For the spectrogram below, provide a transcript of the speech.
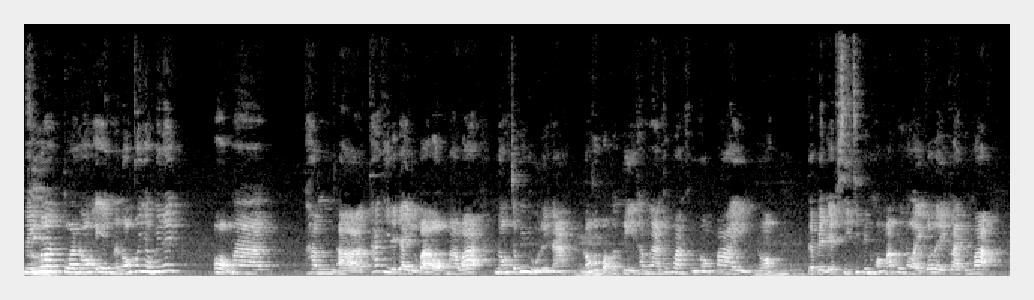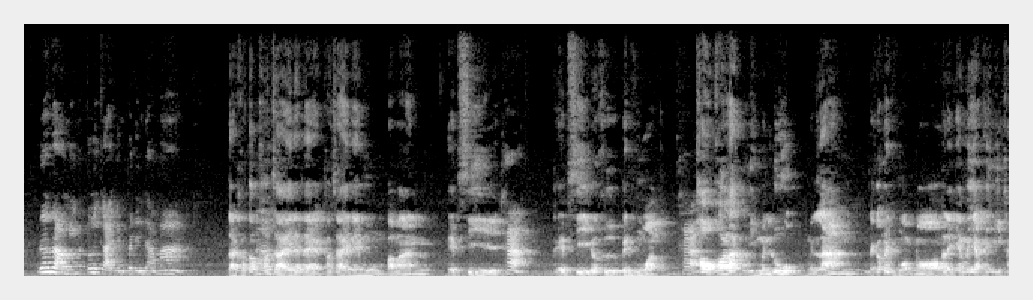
ในคือเมื่อตัวน้องเองนะน้องก็ยังไม่ได้ออกมาทำอ่าท่าทีใดๆหรือว่าออกมาว่าน้องจะไม่อยู่เลยนะ น้องก็ปกติทำงานทุกวันของน้องไปเนาะอืมแต่เป็น FC ที่เป็นห่วงมากไปหน่อย ก็เลยกลายเป็นว่าเรื่องราวนี้มันก็เลยกลายเป็นประเด็นดราม่าแต่เขาต้องเข้าใจนั่นแหละเข้าใจในมุมประมาณ FC ค่ะ FC ก็คือเป็นห่วงค่ะ เขาก็รักอีกเหมือนลูกเหมือนหลานอืมแต่ก็เป็นห่วงน้องอะไรเงี้ยไม่อยากให้มีใคร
